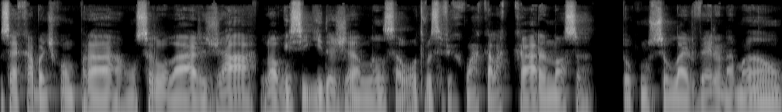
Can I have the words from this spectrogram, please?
Você acaba de comprar um celular já, logo em seguida já lança outro, você fica com aquela cara, nossa, tô com um celular velho na mão,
